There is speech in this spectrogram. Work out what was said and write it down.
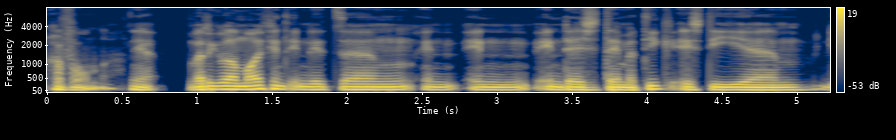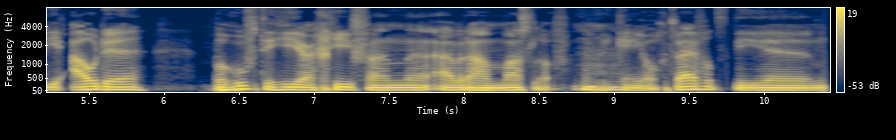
gevonden. Ja. Wat ik wel mooi vind in, dit, ehm, in, in, in deze thematiek is die, ehm, die oude behoeftehiërarchie van eh, Abraham Maslow. Mhm. Die ken je ongetwijfeld. Die, ehm,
